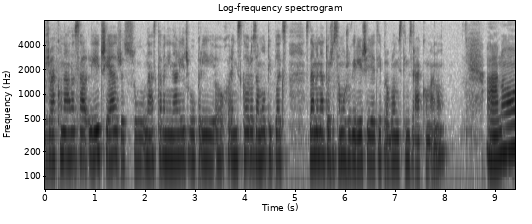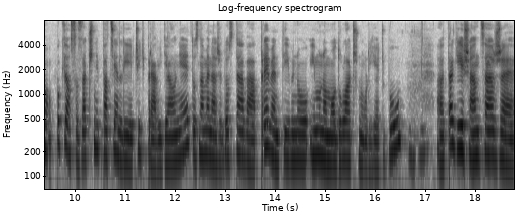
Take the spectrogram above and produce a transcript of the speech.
že ako náhle sa liečia, že sú nastavení na liečbu pri ochorení skleróza multiplex, znamená to, že sa môžu vyriešiť aj tie problémy s tým zrakom, áno? Áno, pokiaľ sa začne pacient liečiť pravidelne, to znamená, že dostáva preventívnu imunomodulačnú liečbu, uh-huh. tak je šanca, že e,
